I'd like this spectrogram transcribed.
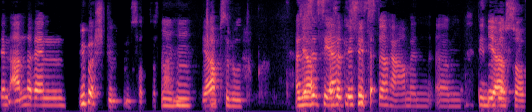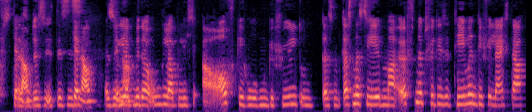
den anderen überstülpen sozusagen. Mhm, ja, absolut. Also ja, es ist ein sehr also geschützter ist, Rahmen, ähm, den ja, du da schaffst. Genau, also das, das ist, genau, also genau. ich habe mich da unglaublich aufgehoben gefühlt und dass, dass man sie eben mal öffnet für diese Themen, die vielleicht da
